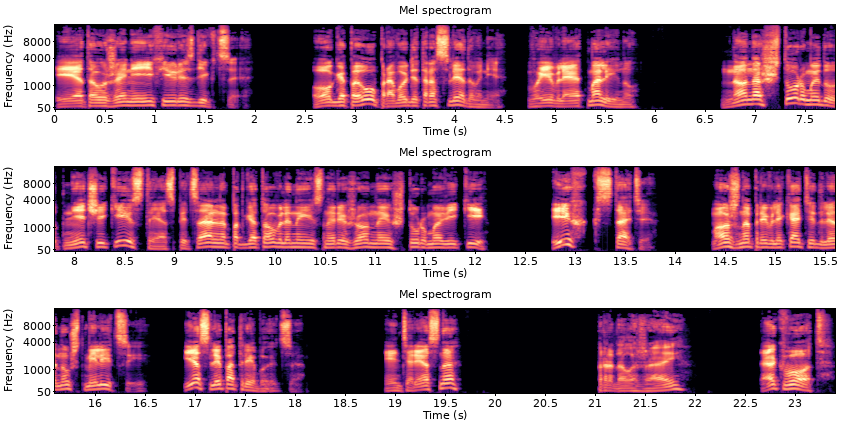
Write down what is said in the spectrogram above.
И это уже не их юрисдикция. ОГПУ проводит расследование, выявляет малину. Но на штурм идут не чекисты, а специально подготовленные и снаряженные штурмовики. Их, кстати, можно привлекать и для нужд милиции, если потребуется. Интересно? Продолжай. Так вот,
